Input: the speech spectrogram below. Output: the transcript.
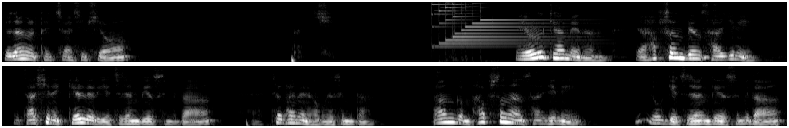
저장을 터치하십시오. 터치. 네, 이렇게 하면은 합성된 사진이 자신의 갤러리에 저장되었습니다. 첫 화면에 가보겠습니다. 방금 합성한 사진이 여기에 저장되었습니다.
